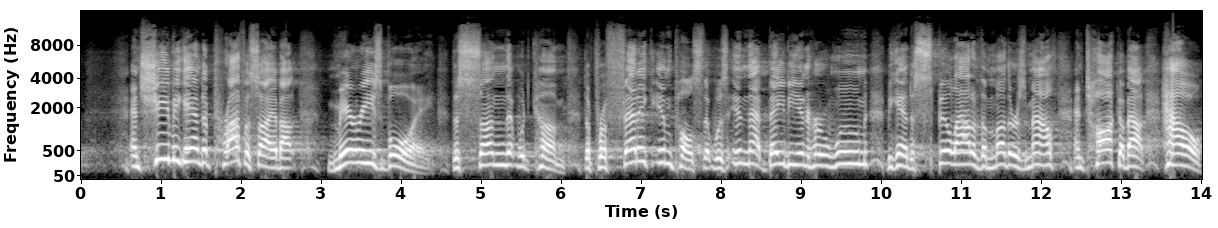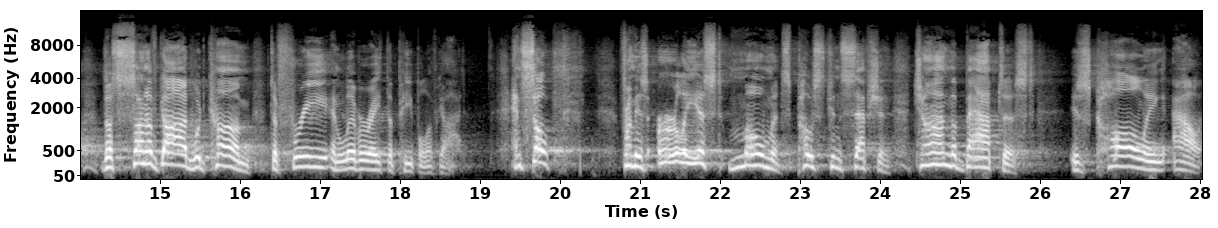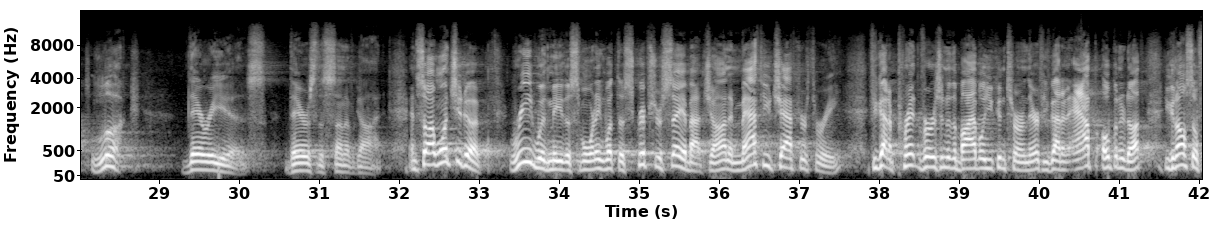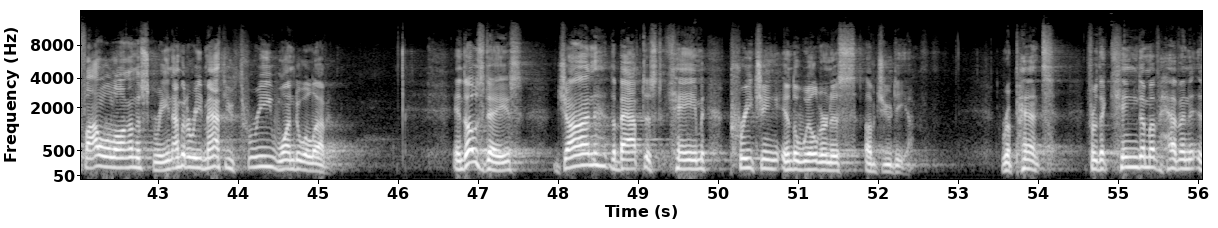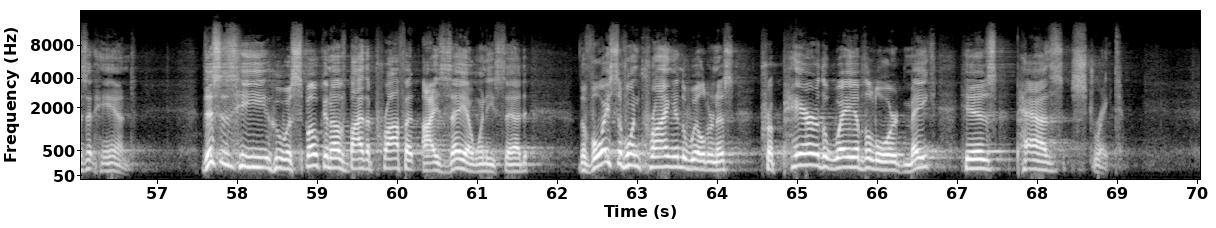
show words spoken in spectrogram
And she began to prophesy about Mary's boy the son that would come. The prophetic impulse that was in that baby in her womb began to spill out of the mother's mouth and talk about how the Son of God would come to free and liberate the people of God. And so, from his earliest moments post conception, John the Baptist is calling out, Look, there he is. There's the Son of God. And so I want you to read with me this morning what the scriptures say about John in Matthew chapter 3. If you've got a print version of the Bible, you can turn there. If you've got an app, open it up. You can also follow along on the screen. I'm going to read Matthew 3 1 to 11. In those days, John the Baptist came preaching in the wilderness of Judea. Repent, for the kingdom of heaven is at hand. This is he who was spoken of by the prophet Isaiah when he said, the voice of one crying in the wilderness, Prepare the way of the Lord, make his paths straight.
